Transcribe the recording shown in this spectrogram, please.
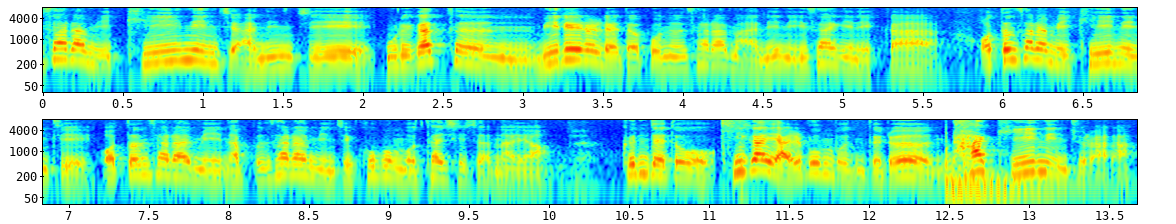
사람이 기인인지 아닌지 우리 같은 미래를 내다보는 사람 아닌 이상이니까 어떤 사람이 기인인지 어떤 사람이 나쁜 사람인지 구분 못 하시잖아요. 근데도 기가 얇은 분들은 다 기인인 줄 알아.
